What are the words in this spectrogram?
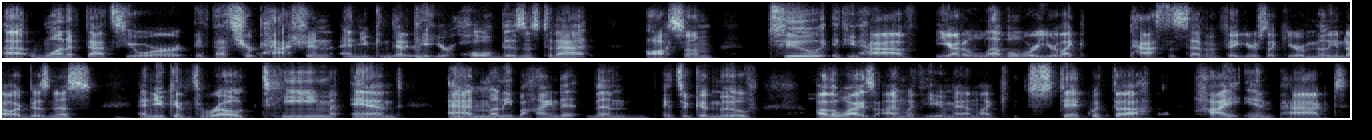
Uh, one, if that's your if that's your passion and you can mm-hmm. dedicate your whole business to that, awesome. Two, if you have you're at a level where you're like past the seven figures, like you're a million dollar business and you can throw team and add mm-hmm. money behind it, then it's a good move. Otherwise, I'm with you, man. Like stick with the high impact,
